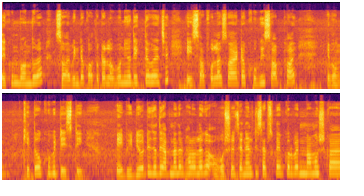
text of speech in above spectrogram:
দেখুন বন্ধুরা, সয়াবিনটা কতটা লোভনীয় দেখতে হয়েছে। এই সফলা সয়াটা খুবই সফট হয় এবং খেতেও খুবই টেস্টি এই ভিডিওটি যদি আপনাদের ভালো লাগে অবশ্যই চ্যানেলটি সাবস্ক্রাইব করবেন। নমস্কার।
